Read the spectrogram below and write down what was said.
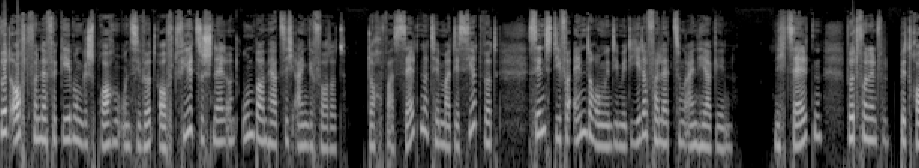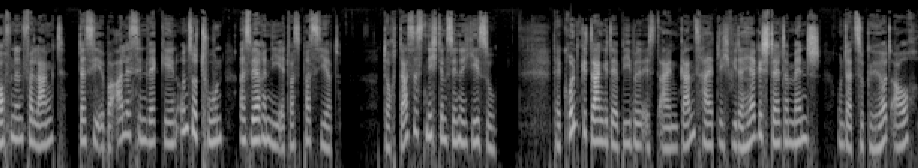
wird oft von der Vergebung gesprochen und sie wird oft viel zu schnell und unbarmherzig eingefordert. Doch was seltener thematisiert wird, sind die Veränderungen, die mit jeder Verletzung einhergehen. Nicht selten wird von den Betroffenen verlangt, dass sie über alles hinweggehen und so tun, als wäre nie etwas passiert. Doch das ist nicht im Sinne Jesu. Der Grundgedanke der Bibel ist ein ganzheitlich wiederhergestellter Mensch und dazu gehört auch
